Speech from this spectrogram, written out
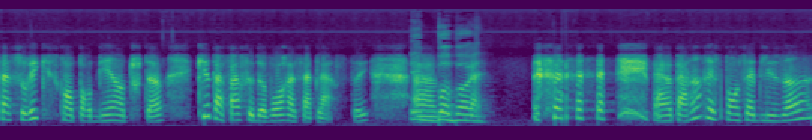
s'assurer qu'ils se comportent bien en tout temps, quitte à faire ses devoirs à sa place. Tu sais. Et euh, ben, Ben, un parent responsabilisant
